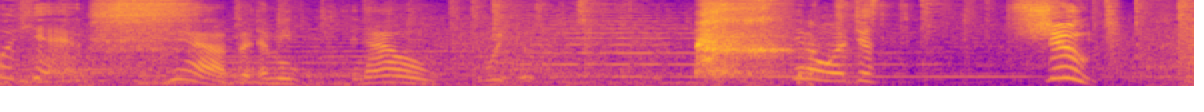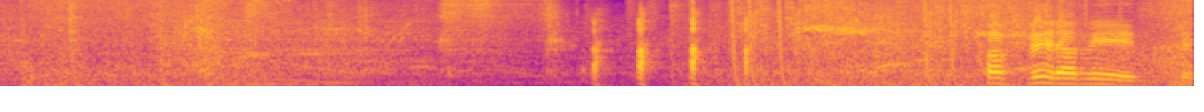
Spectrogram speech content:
Well, yeah, yeah, but I mean, now we. You know what? Just shoot. Ma veramente.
